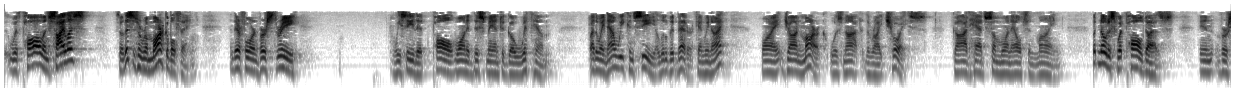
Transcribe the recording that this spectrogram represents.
with Paul and Silas. So this is a remarkable thing. And therefore in verse 3, we see that Paul wanted this man to go with him. By the way, now we can see a little bit better, can we not? Why John Mark was not the right choice. God had someone else in mind. But notice what Paul does in verse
